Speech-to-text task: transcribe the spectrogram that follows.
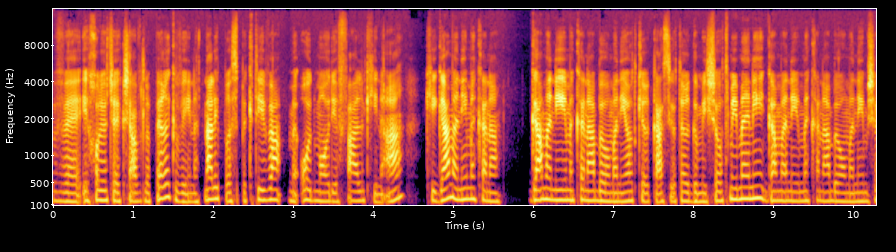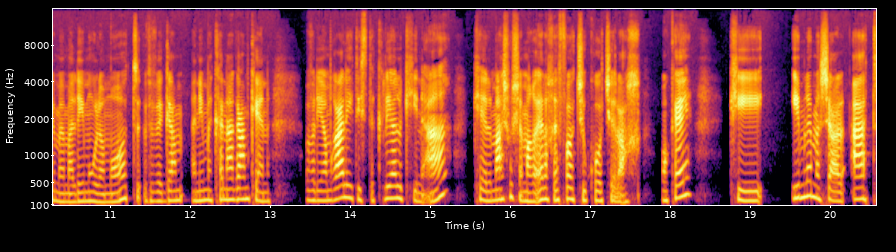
ויכול להיות שהקשבת לפרק, והיא נתנה לי פרספקטיבה מאוד מאוד יפה על קנאה, כי גם אני מקנאה. גם אני מקנאה באומניות קרקס יותר גמישות ממני, גם אני מקנאה באומנים שממלאים אולמות, וגם אני מקנאה גם כן. אבל היא אמרה לי, תסתכלי על קנאה כאל משהו שמראה לך איפה התשוקות שלך, אוקיי? כי אם למשל את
